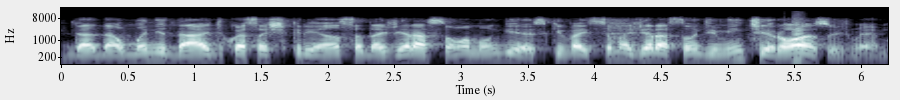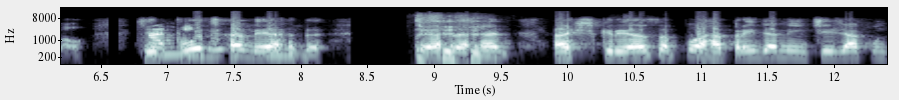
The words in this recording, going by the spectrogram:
da, da, humanidade com essas crianças da geração Among Us, que vai ser uma geração de mentirosos, meu irmão. Que Amigo, puta merda. As crianças, porra, aprendem a mentir já com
